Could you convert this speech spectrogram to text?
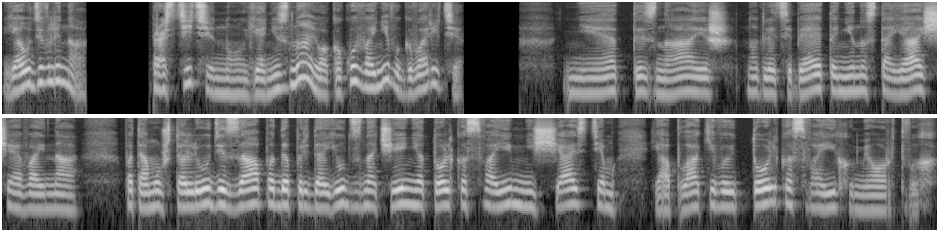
я удивлена. Простите но я не знаю о какой войне вы говорите нет ты знаешь но для тебя это не настоящая война потому что люди запада придают значение только своим несчастьям и оплакивают только своих мертвых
